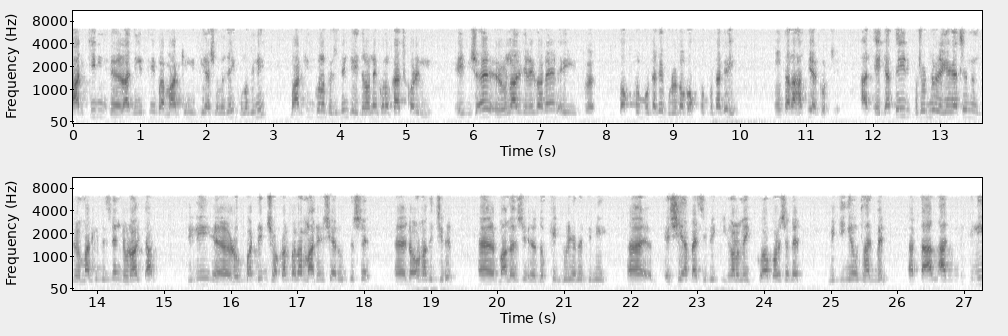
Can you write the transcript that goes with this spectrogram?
মার্কিন রাজনীতি বা মার্কিন ইতিহাস অনুযায়ী কোনোদিনই মার্কিন কোনো প্রেসিডেন্ট এই ধরনের কোনো কাজ করেননি এই বিষয়ে রোনাল্ড রেগনের এই বক্তব্যটাকে, পুরনো বক্তব্যটাকেই তারা হাতিয়ার করছে। আর এটাতেই প্রচণ্ড রেগে গেছেন মার্কিন প্রেসিডেন্ট ডোনাল্ড ট্রাম্প। তিনি রোববার দিন সকালবেলা মালয়েশিয়ার উদ্দেশ্যে রওনা দিচ্ছিলেন। মালয়েশিয়া দক্ষিণ কোরিয়াতে তিনি এশিয়া প্যাসিফিক ইকোনমিক কোঅপারেশনের মিটিং এও থাকবেন। আর তার আগে তিনি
